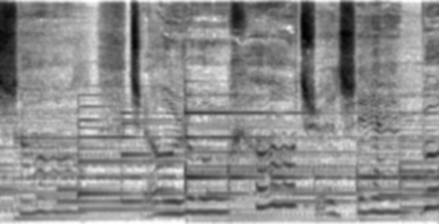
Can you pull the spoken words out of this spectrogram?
厮守？酒入喉，却解不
